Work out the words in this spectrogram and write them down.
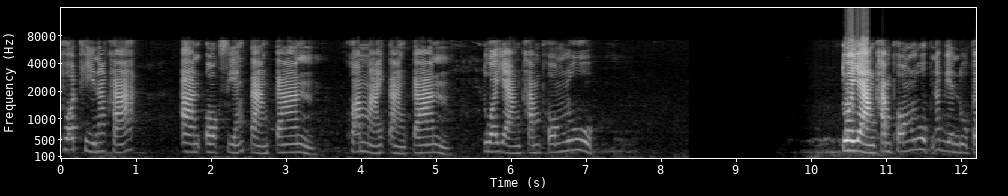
โทษทีนะคะ อ่านออกเสียงต่างกัน ความหมายต่างกัน ตัวอย่างคำพ้องรูป ตัวอย่างคำพ้องรูปนักเรียนดูไป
